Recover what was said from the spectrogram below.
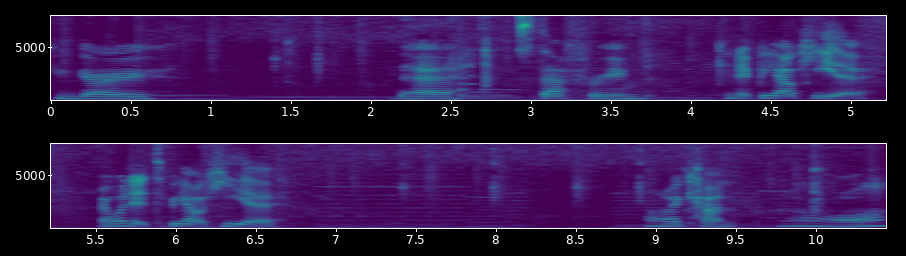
can go there. Staff room. Can it be out here? I want it to be out here. Oh, I can't. Aww.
